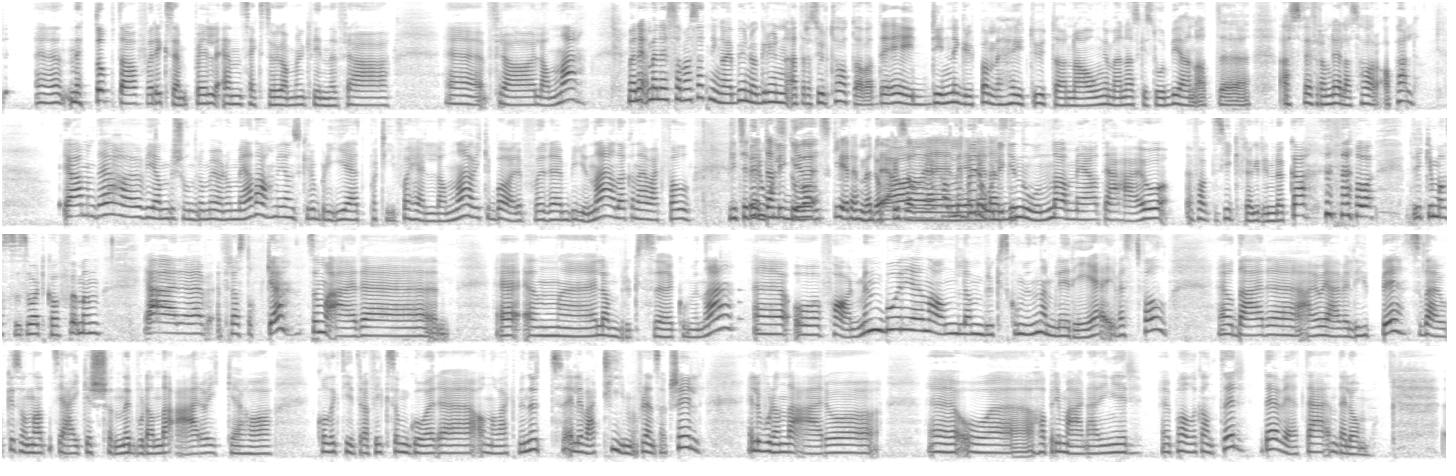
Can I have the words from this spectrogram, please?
nettopp da f.eks. en 60 år gammel kvinne fra, fra landet men, men er sammensetninga i bunn og grunn et resultat av at det er i denne gruppa med høyt utdanna unge mennesker i storbyen at uh, SV fremdeles har appell? Ja, men det har jo vi ambisjoner om å gjøre noe med. da. Vi ønsker å bli et parti for hele landet, og ikke bare for eh, byene. Og da kan jeg i hvert fall Blir ikke det berolige... desto vanskeligere med dere ja, som Jeg kan jo berolige noen da med at jeg er jo faktisk ikke fra Grünerløkka og drikker masse svart kaffe. Men jeg er eh, fra Stokke, som er Eh, en eh, landbrukskommune. Eh, og faren min bor i en annen landbrukskommune, nemlig Re i Vestfold. Og der er jo jeg veldig hyppig, så det er jo ikke sånn at jeg ikke skjønner hvordan det er å ikke ha kollektivtrafikk som går annethvert minutt, eller hver time for den saks skyld. Eller hvordan det er å, å ha primærnæringer på alle kanter. Det vet jeg en del om.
